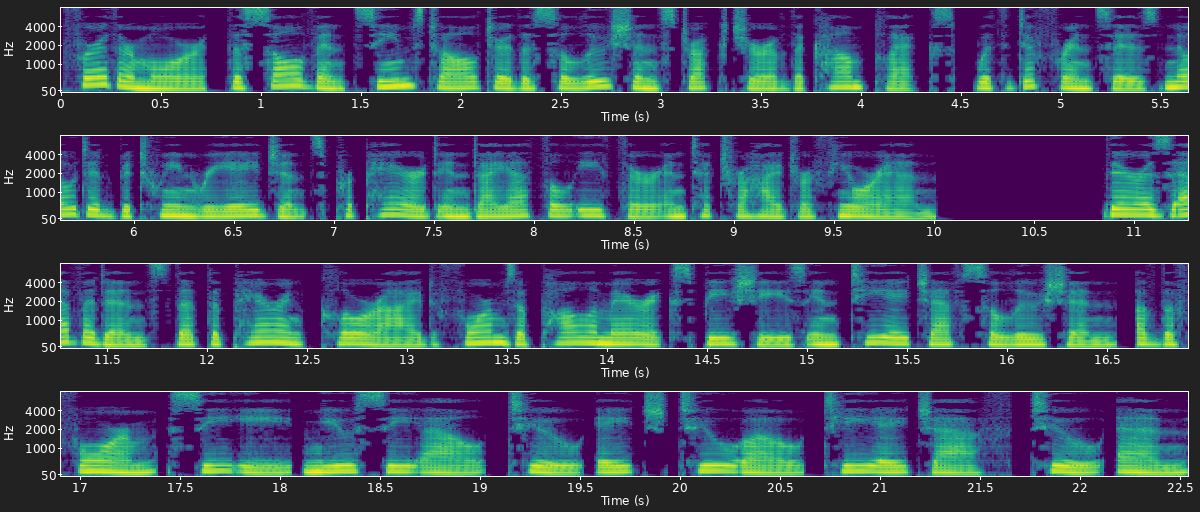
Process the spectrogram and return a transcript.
Furthermore, the solvent seems to alter the solution structure of the complex, with differences noted between reagents prepared in diethyl ether and tetrahydrofuran. There is evidence that the parent chloride forms a polymeric species in THF solution, of the form Ce μCl 2 H2O THF 2 N,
